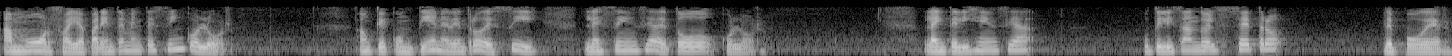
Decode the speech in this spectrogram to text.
amorfa y aparentemente sin color, aunque contiene dentro de sí la esencia de todo color. La inteligencia utilizando el cetro de poder,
